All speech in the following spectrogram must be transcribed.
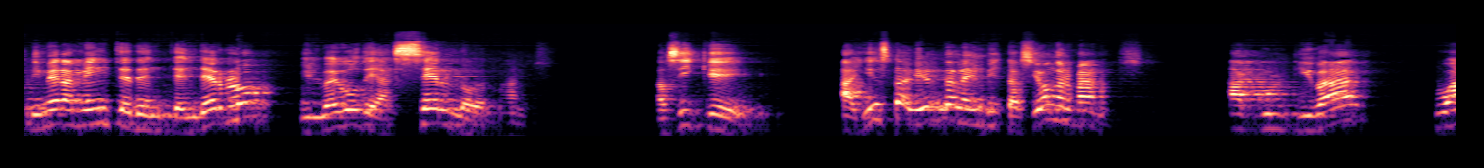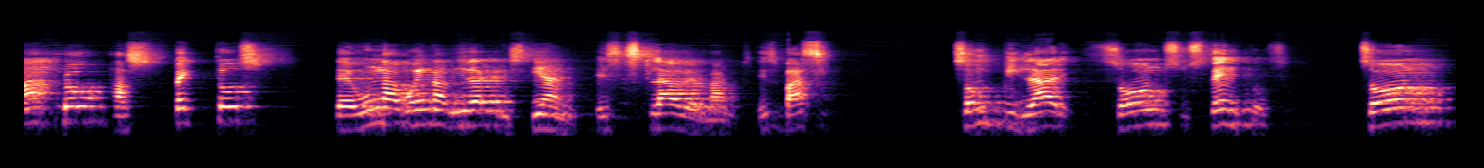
primeramente de entenderlo y luego de hacerlo, hermanos. Así que allí está abierta la invitación, hermanos, a cultivar cuatro aspectos de una buena vida cristiana. Es clave, hermanos, es básico. Son pilares, son sustentos, son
